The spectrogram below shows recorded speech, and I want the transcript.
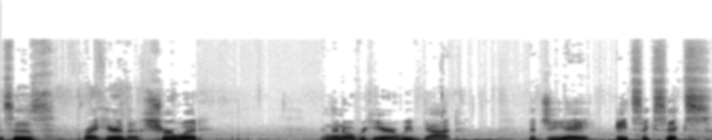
this is right here the Sherwood, and then over here we've got the GA 866,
